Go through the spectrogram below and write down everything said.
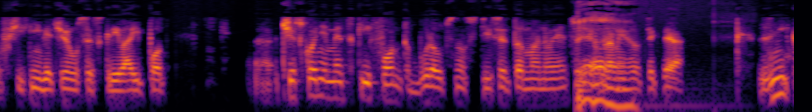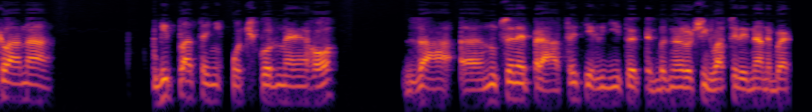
eh, všichni většinou se skrývají pod eh, Česko-německý fond budoucnosti se to jmenuje, což je organizace, která vznikla na vyplacení očkodného za uh, nucené práce těch lidí, to je ten ročník 21, nebo jak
